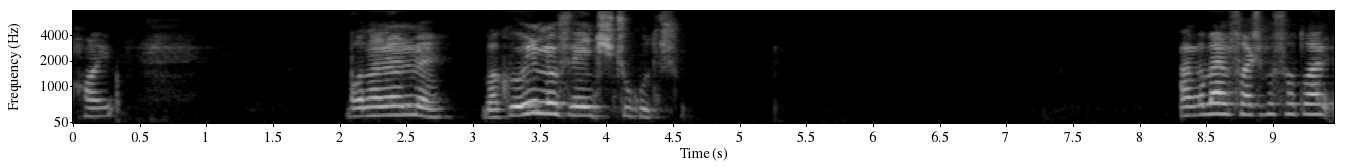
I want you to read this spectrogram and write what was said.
Hayır. Bana ölme. Bak ölme için çok olur. Aga ben saçma sapan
